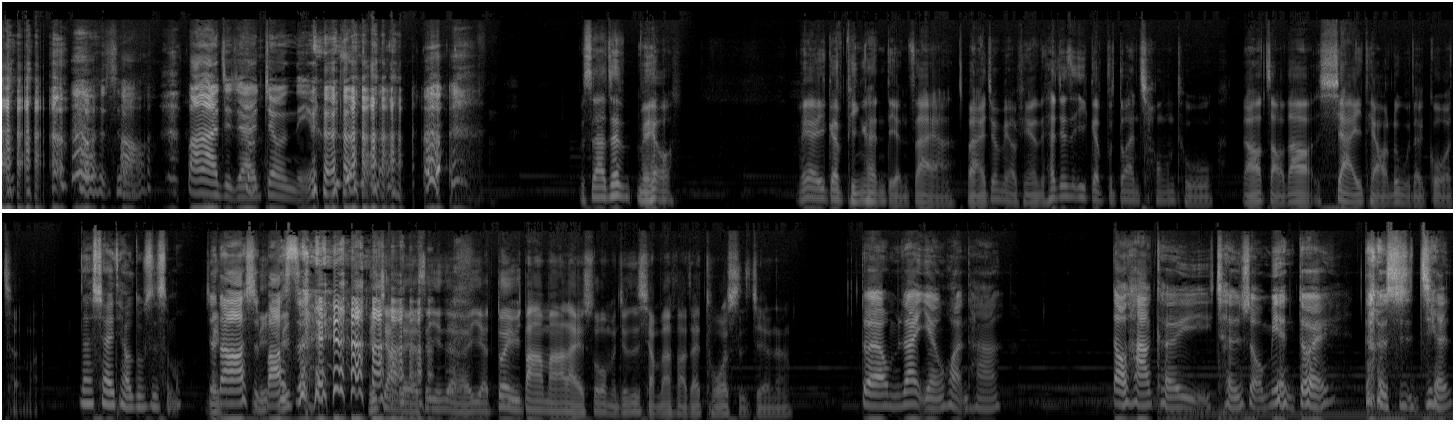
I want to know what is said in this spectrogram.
我操，芳娜姐姐来救你。不是啊，这没有没有一个平衡点在啊，本来就没有平衡点，它就是一个不断冲突，然后找到下一条路的过程嘛。那下一条路是什么？就到十八岁。你讲的也是因人而异啊。对于爸妈来说，我们就是想办法在拖时间呢。对啊，我们在延缓他，到他可以成熟面对的时间。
